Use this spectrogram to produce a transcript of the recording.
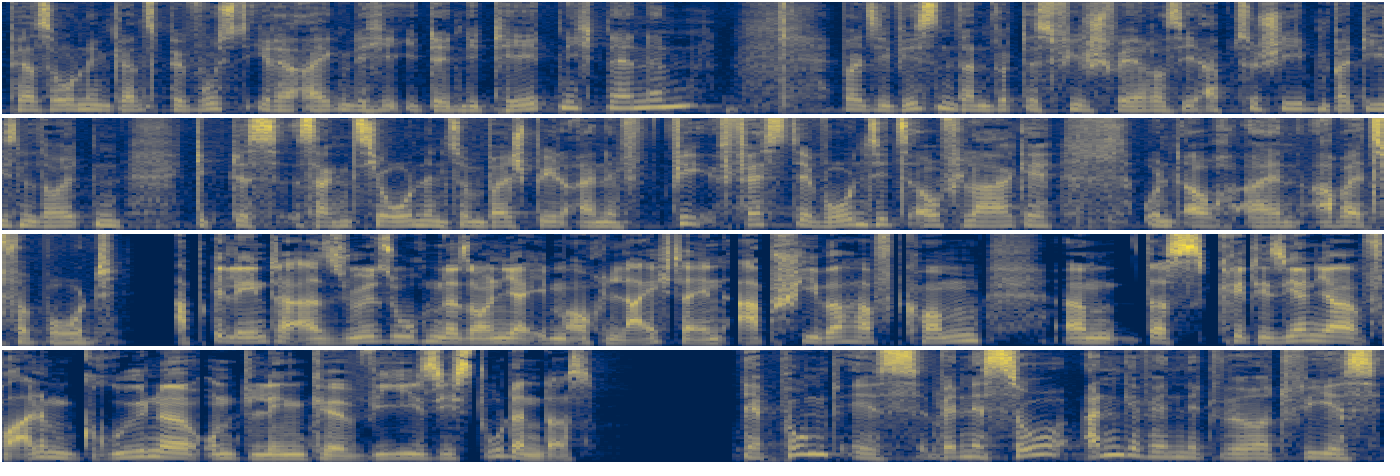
Personen ganz bewusst ihre eigentliche Identität nicht nennen weil sie wissen, dann wird es viel schwerer, sie abzuschieben. Bei diesen Leuten gibt es Sanktionen, zum Beispiel eine feste Wohnsitzauflage und auch ein Arbeitsverbot. Abgelehnte Asylsuchende sollen ja eben auch leichter in Abschiebehaft kommen. Ähm, das kritisieren ja vor allem Grüne und Linke. Wie siehst du denn das? Der Punkt ist, wenn es so angewendet wird, wie es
